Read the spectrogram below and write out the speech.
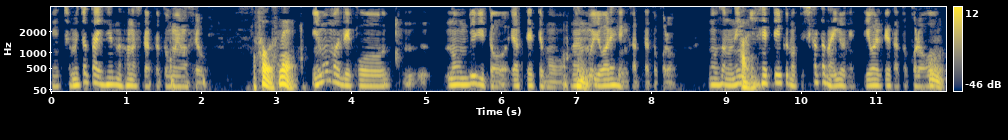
めちゃめちゃ大変な話だったと思いますよ。そうですね。今までこう、のんびりとやってても何も言われへんかったところ、もうその年金減っていくのって仕方ないよねって言われてたところを、うん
